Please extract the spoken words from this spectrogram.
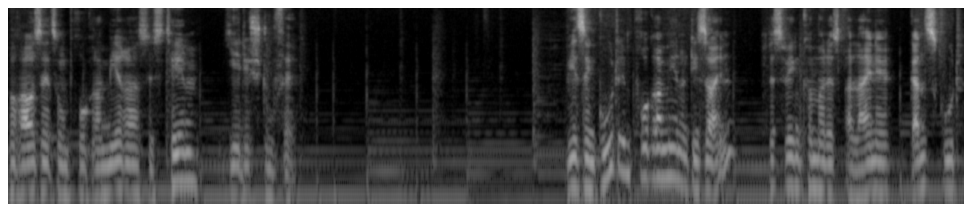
Voraussetzung Programmierer, System, jede Stufe. Wir sind gut im Programmieren und Design, deswegen können wir das alleine ganz gut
